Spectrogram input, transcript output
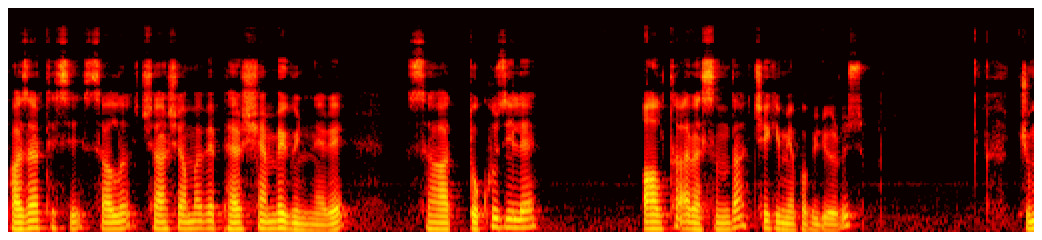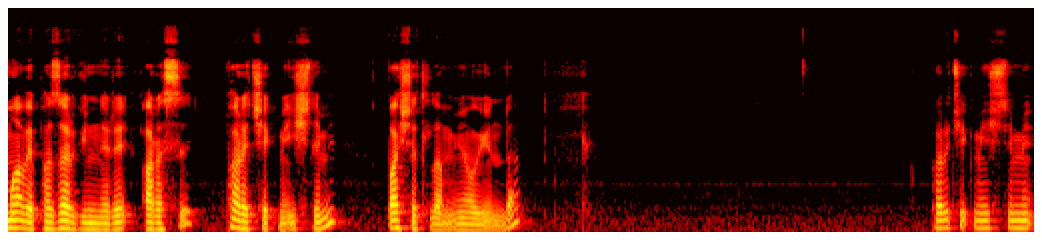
pazartesi, salı, çarşamba ve perşembe günleri saat 9 ile 6 arasında çekim yapabiliyoruz. Cuma ve pazar günleri arası para çekme işlemi başlatılamıyor oyunda. Para çekme işlemi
